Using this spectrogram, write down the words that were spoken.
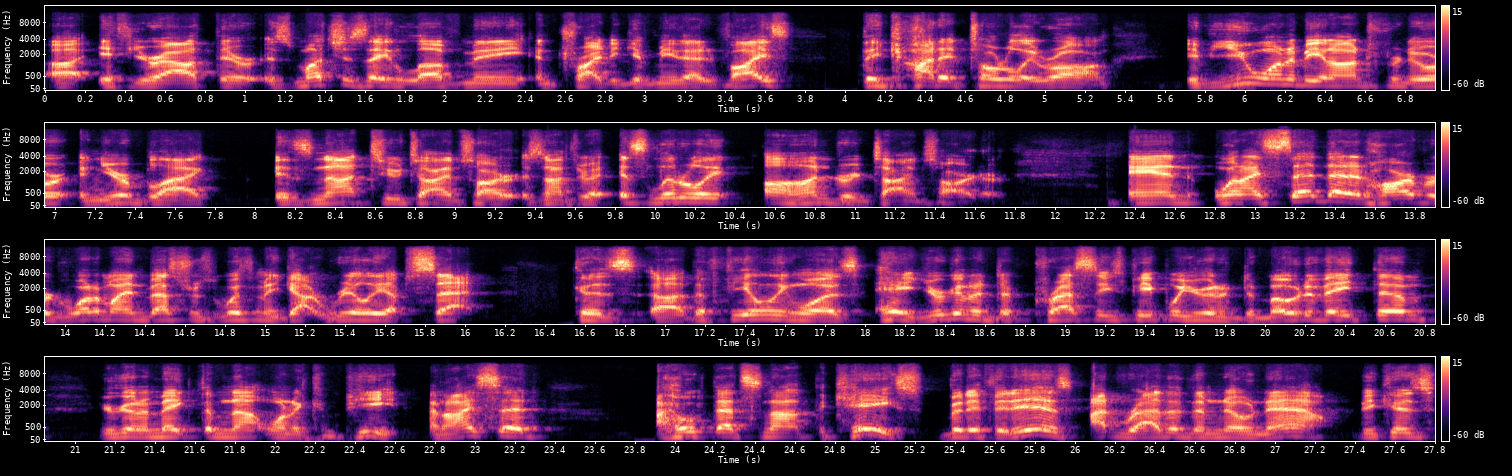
uh, if you're out there, as much as they loved me and tried to give me that advice, they got it totally wrong. If you want to be an entrepreneur and you're black, it's not two times harder. It's not three. It's literally a hundred times harder. And when I said that at Harvard, one of my investors with me got really upset because uh, the feeling was, hey, you're going to depress these people, you're going to demotivate them, you're going to make them not want to compete. And I said, I hope that's not the case. But if it is, I'd rather them know now because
